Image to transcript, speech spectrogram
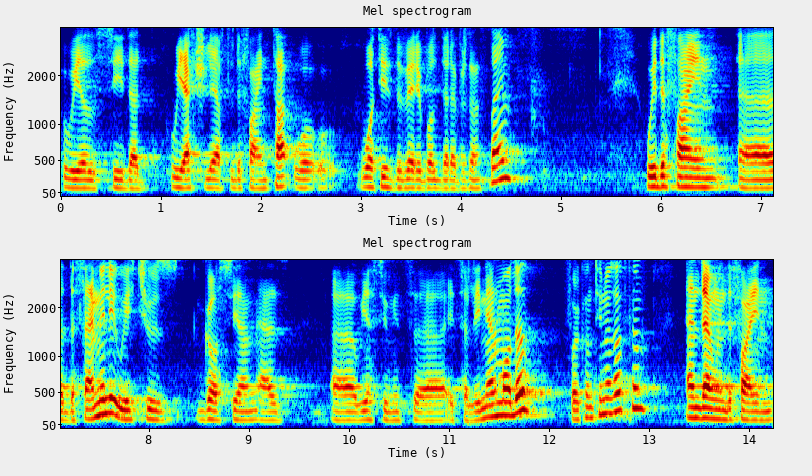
we'll see that we actually have to define what is the variable that represents time. We define uh, the family. We choose Gaussian as uh, we assume it's a, it's a linear model for continuous outcome. And then we define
